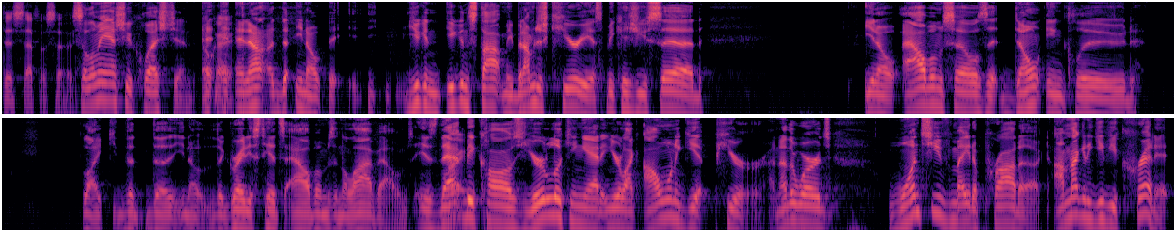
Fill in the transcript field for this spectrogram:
this episode. So let me ask you a question. Okay. And, I, you know, you can you can stop me, but I'm just curious because you said, you know, album sales that don't include like the the you know the greatest hits albums and the live albums. Is that Right. because you're looking at it and you're like, I want to get pure. In other words, once you've made a product, I'm not going to give you credit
